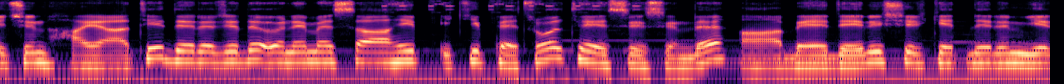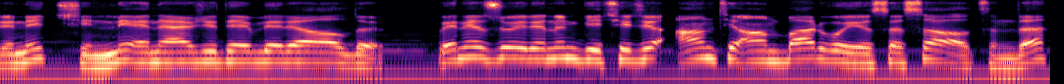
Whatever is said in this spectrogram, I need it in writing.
için hayati derecede öneme sahip iki petrol tesisinde ABD'li şirketlerin yerini Çinli enerji devleri aldı. Venezuela'nın geçici anti-ambargo yasası altında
